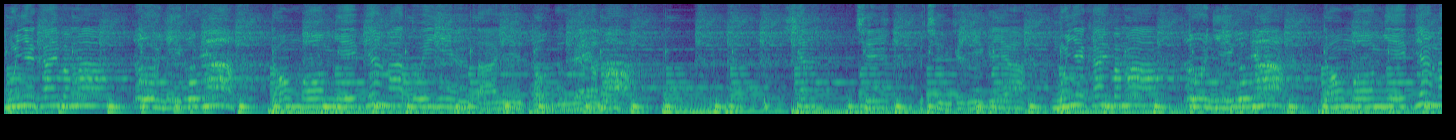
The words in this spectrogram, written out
မွန်ရခိုင်ပမာကိုညီကိုများတောင်ပေါ်မြေပြန့်မှာ တောင်မောမြေပြန့်က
